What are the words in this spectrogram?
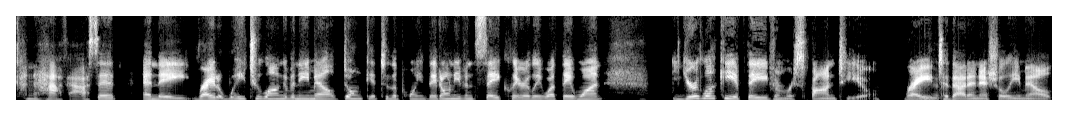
kind of half ass it and they write way too long of an email, don't get to the point. They don't even say clearly what they want. You're lucky if they even respond to you, right? Yeah. To that initial email.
